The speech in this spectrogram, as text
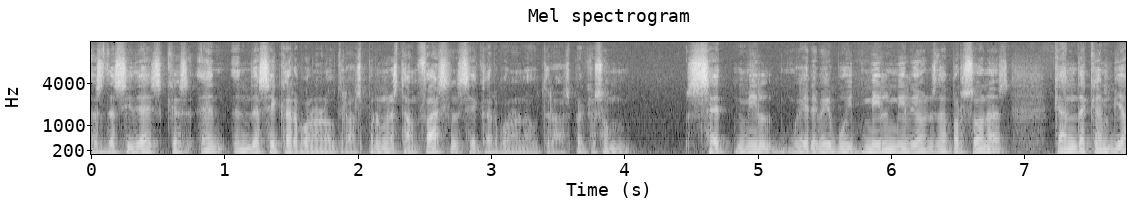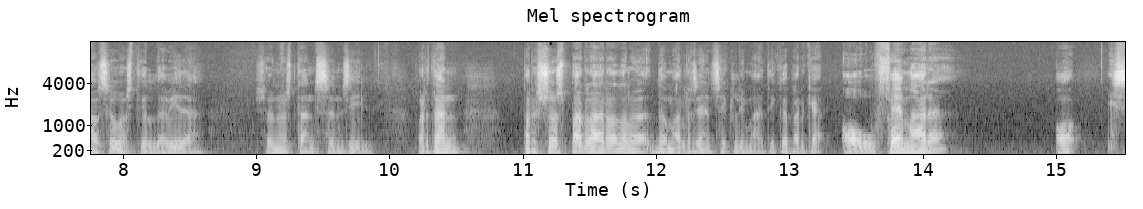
es decideix que hem de ser carbononeutrals, però no és tan fàcil ser carbononeutrals, perquè som 7.000, gairebé 8.000 milions de persones que han de canviar el seu estil de vida. Això no és tan senzill. Per tant, per això es parla ara d'emergència climàtica, perquè o ho fem ara o és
